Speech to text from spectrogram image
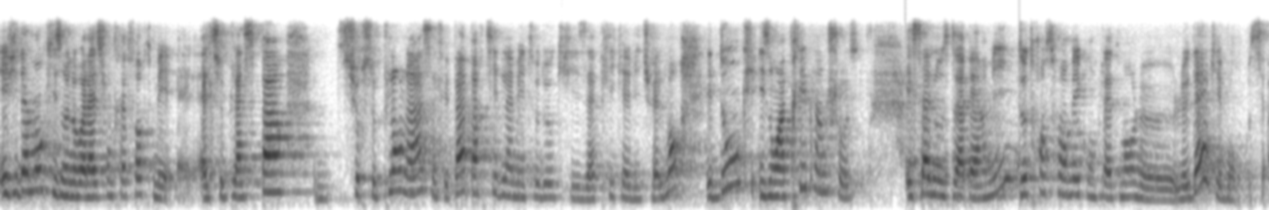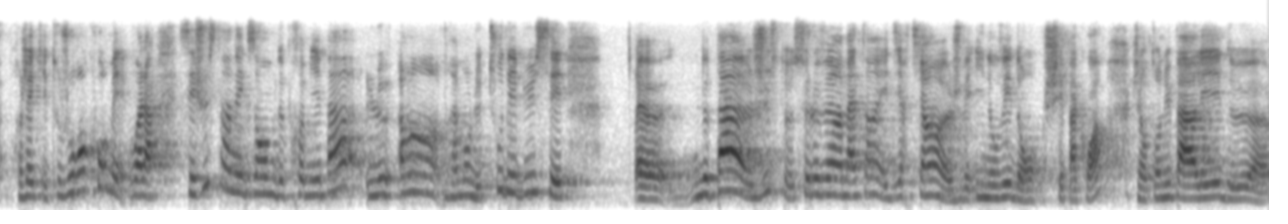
Évidemment qu'ils ont une relation très forte, mais elle se place pas sur ce plan-là. Ça fait pas partie de la méthode qu'ils appliquent habituellement et donc ils ont appris plein de choses. Et ça nous a permis de transformer complètement le, deck. Et bon, c'est un projet qui est toujours en cours, mais voilà, c'est juste un exemple de premier pas. Le 1, vraiment le tout début, c'est euh, ne pas juste se lever un matin et dire tiens, je vais innover dans je sais pas quoi. J'ai entendu parler de euh,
